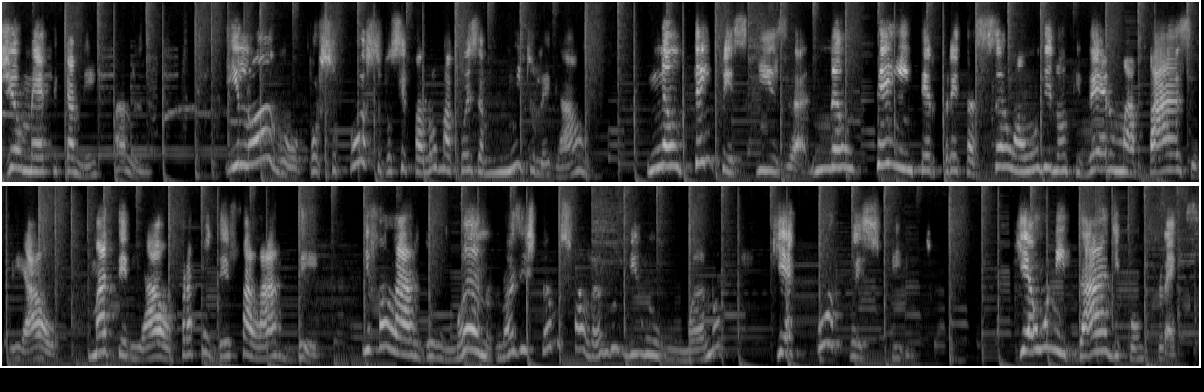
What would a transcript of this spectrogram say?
geometricamente falando. E logo, por suposto, você falou uma coisa muito legal. Não tem pesquisa, não tem interpretação aonde não tiver uma base real, material, para poder falar de. E falar do humano, nós estamos falando de um humano que é corpo espírito, que é unidade complexa.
